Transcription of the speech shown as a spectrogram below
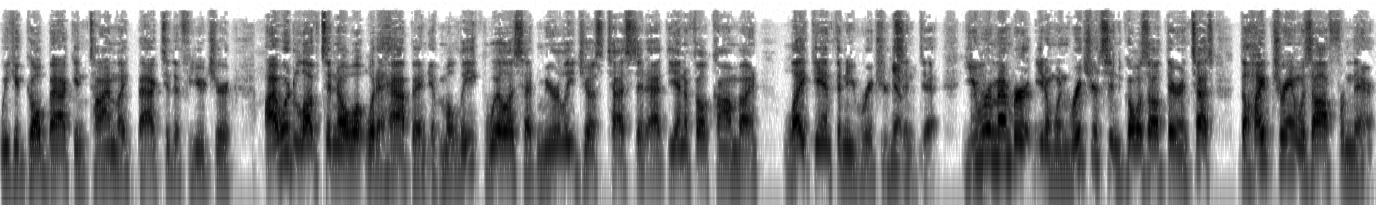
we could go back in time, like Back to the Future. I would love to know what would have happened if Malik Willis had merely just tested at the NFL Combine like Anthony Richardson did. You remember, you know, when Richardson goes out there and tests, the hype train was off from there.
